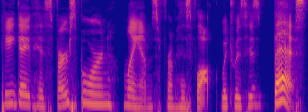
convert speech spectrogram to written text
He gave his firstborn lambs from his flock, which was his best.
